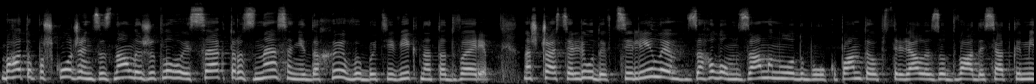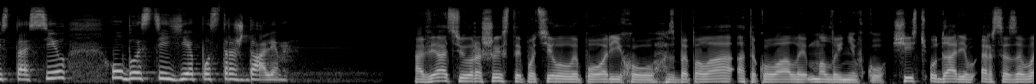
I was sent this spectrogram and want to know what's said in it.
Багато пошкоджень зазнали житловий сектор, знесені дахи, вибиті вікна та двері. На щастя, люди вціліли. Загалом за минулу добу окупанти обстріляли зо два десятки міст та сіл. області є постраждалі. Авіацію рашисти поцілили по Оріхову. З БПЛА атакували Малинівку. Шість ударів РСЗВ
